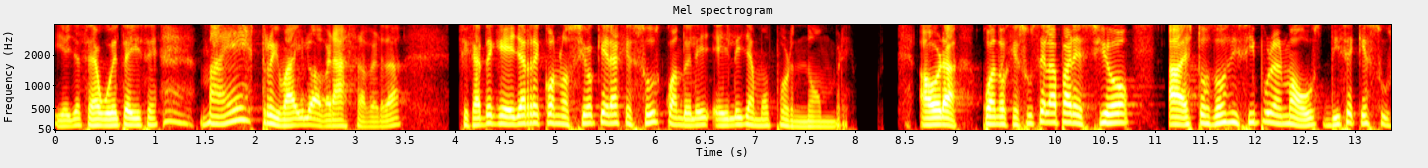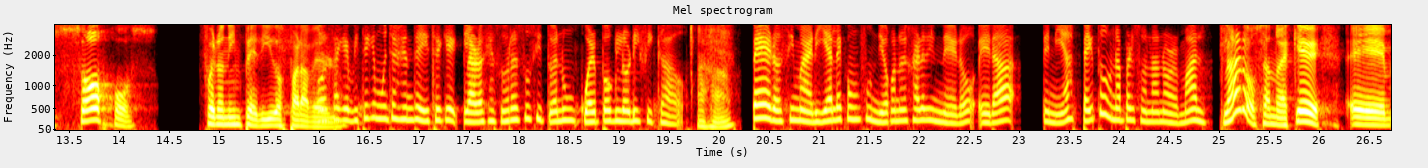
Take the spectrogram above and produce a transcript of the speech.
Y ella se da vuelta y dice, maestro, y va y lo abraza, ¿verdad? Fíjate que ella reconoció que era Jesús cuando él, él le llamó por nombre. Ahora, cuando Jesús se le apareció a estos dos discípulos en Maús, dice que sus ojos fueron impedidos para verlo. O sea que viste que mucha gente dice que, claro, Jesús resucitó en un cuerpo glorificado. Ajá. Pero si María le confundió con el jardinero, era, tenía aspecto de una persona normal. Claro, o sea, no es que eh,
